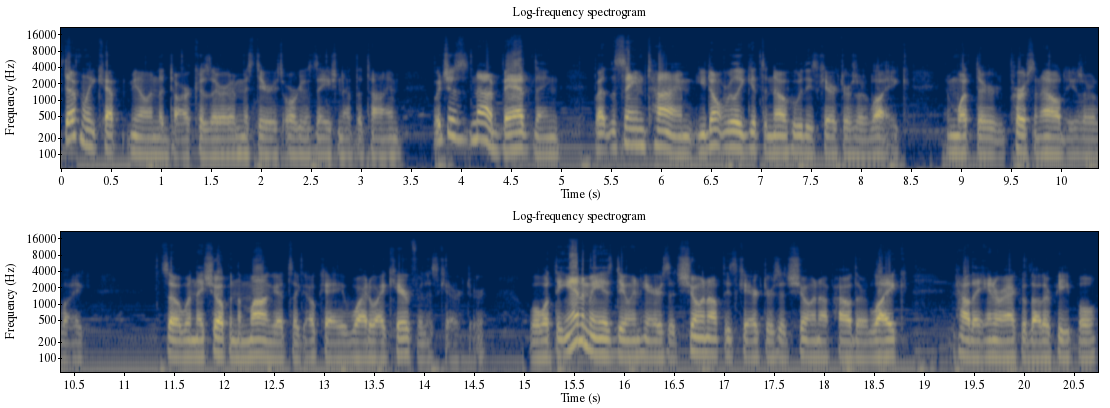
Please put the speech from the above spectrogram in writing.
definitely kept you know in the dark because they're a mysterious organization at the time, which is not a bad thing. But at the same time, you don't really get to know who these characters are like and what their personalities are like. So when they show up in the manga, it's like, okay, why do I care for this character? Well, what the anime is doing here is it's showing off these characters, it's showing off how they're like, how they interact with other people,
